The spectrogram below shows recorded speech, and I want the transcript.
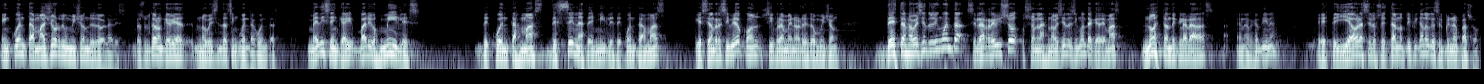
en cuenta mayor de un millón de dólares. Resultaron que había 950 cuentas. Me dicen que hay varios miles de cuentas más, decenas de miles de cuentas más que se han recibido con cifras menores de un millón. De estas 950 se las revisó, son las 950 que además no están declaradas en Argentina, este, y ahora se los está notificando, que es el primer paso.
